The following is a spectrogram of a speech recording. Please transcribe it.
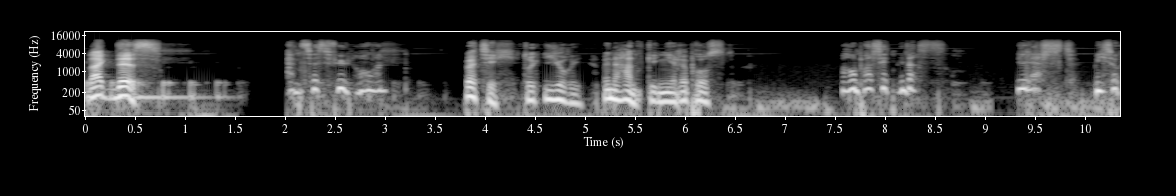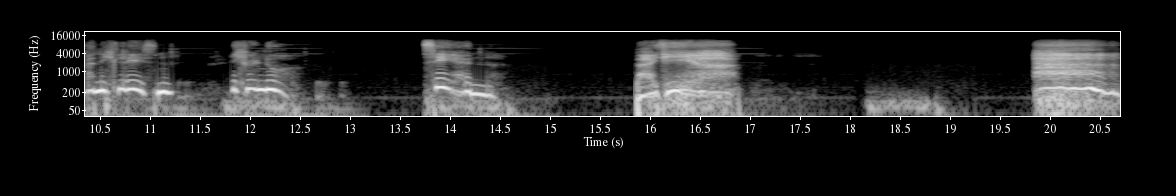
Like this. Kannst du es fühlen, Roman? Plötzlich drückt Yuri meine Hand gegen ihre Brust. Warum passiert mir das? Lasst mich sogar nicht lesen. Ich will nur sehen. Bei dir. Ah.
